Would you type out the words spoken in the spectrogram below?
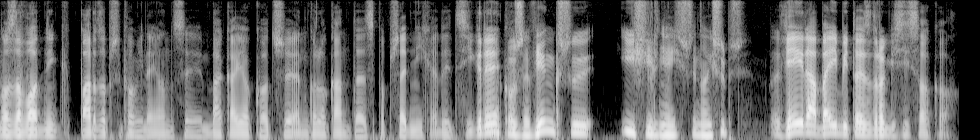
no, zawodnik bardzo przypominający Bakayoko czy N'Golo Kante z poprzednich edycji gry. Tylko, że większy i silniejszy, no i szybszy. Vieira Baby to jest drogi Sisoko.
